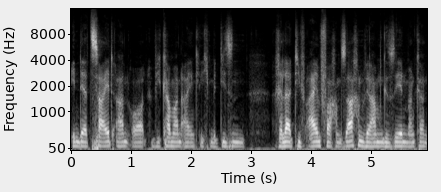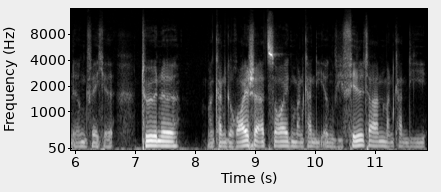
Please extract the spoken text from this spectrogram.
in der Zeit anordnen? Wie kann man eigentlich mit diesen relativ einfachen Sachen, wir haben gesehen, man kann irgendwelche Töne, man kann Geräusche erzeugen, man kann die irgendwie filtern, man kann die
